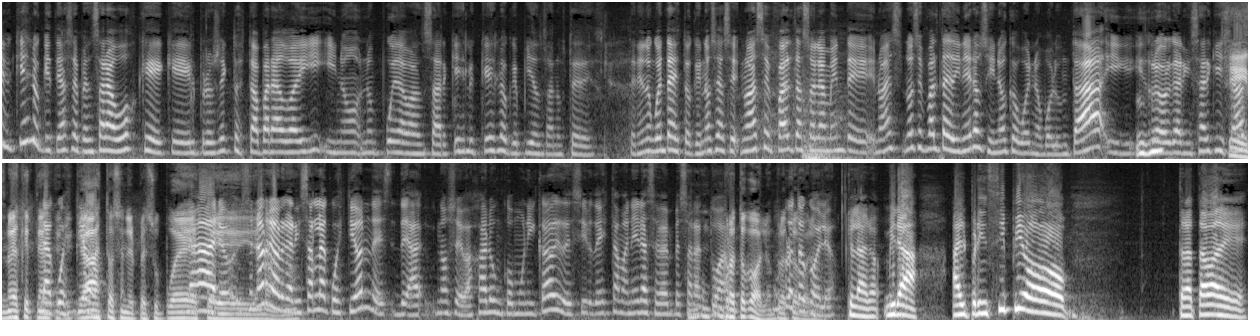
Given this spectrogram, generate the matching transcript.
es, qué es lo que te hace pensar a vos que, el proyecto está parado ahí y no, no puede avanzar? ¿Qué es, ¿Qué es lo que piensan ustedes? Teniendo en cuenta esto, que no se hace, no hace falta solamente, no, no hace falta dinero, sino que bueno, voluntad y, reorganizar quizás sí, no es que la cuestión. gastos en el presupuesto. Claro, sino reorganizar la cuestión de, no sé, bajar un comunicado y decir de esta manera se va a empezar a actuar. Un protocolo, un, protocolo. Claro, mira, al principio trataba de,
